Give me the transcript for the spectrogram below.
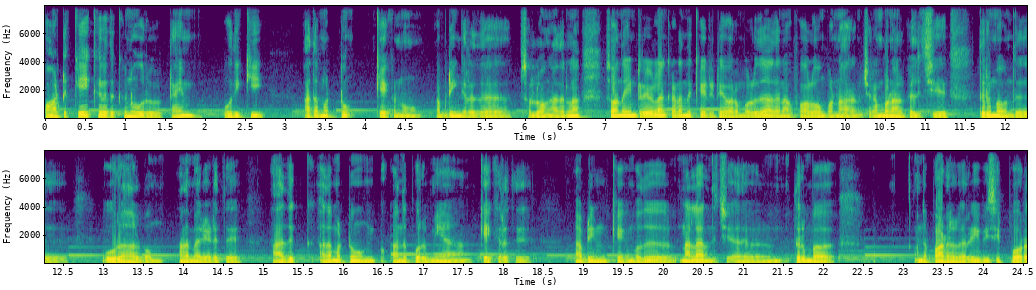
பாட்டு கேட்குறதுக்குன்னு ஒரு டைம் ஒதுக்கி அதை மட்டும் கேட்கணும் அப்படிங்கிறத சொல்லுவாங்க. அதெல்லாம் ஸோ அந்த இன்டர்வியூலாம் கடந்து கேட்டுகிட்டே வரும்பொழுது அதை நான் ஃபாலோவும் பண்ண ஆரம்பித்தேன் ரொம்ப நாள் கழித்து திரும்ப வந்து ஒரு ஆல்பம் அந்த மாதிரி எடுத்து அதுக்கு அதை மட்டும் உட்காந்து பொறுமையாக கேட்குறது அப்படின்னு கேட்கும்போது நல்லா இருந்துச்சு. அது திரும்ப அந்த பாடல்கள் ரீவிசிட் போகிற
